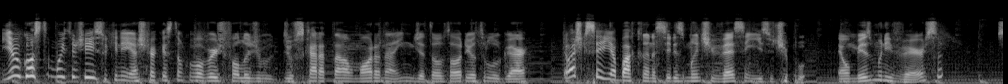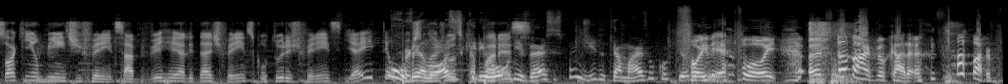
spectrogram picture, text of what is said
E eu gosto muito disso, que nem acho que a questão que o Valverde falou de, de os caras tá uma hora na Índia, tá outra hora em outro lugar. Eu acho que seria bacana se eles mantivessem isso, tipo, é o mesmo universo, só que em ambientes diferentes, sabe? Ver realidades diferentes, culturas diferentes, e aí tem um o personagem Velozes outro que criou o aparece. universo expandido, que a Marvel copiou. Foi mesmo, foi. Antes da Marvel, cara. Antes da Marvel.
